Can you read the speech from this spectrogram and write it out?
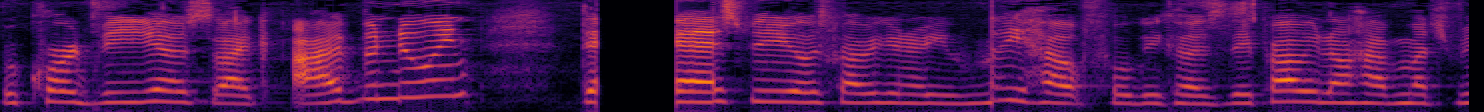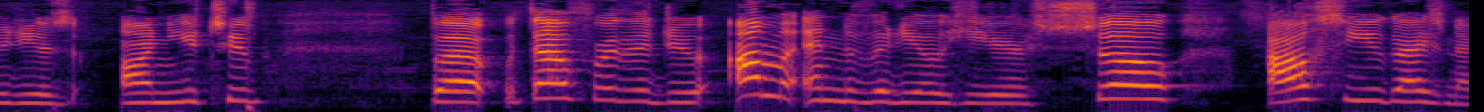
record videos like I've been doing, then this video is probably going to be really helpful because they probably don't have much videos on YouTube. But without further ado, I'm going to end the video here. So, I'll see you guys next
